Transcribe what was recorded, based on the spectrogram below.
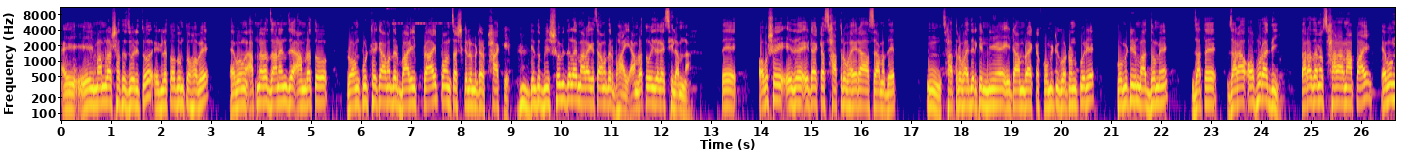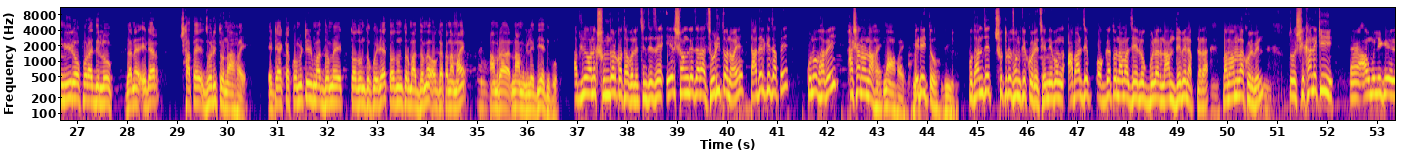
এই- মামলার সাথে জড়িত, এগুলো তদন্ত হবে। এবং আপনারা জানেন যে আমরা তো রংপুর থেকে আমাদের বাড়ি প্রায় পঞ্চাশ কিলোমিটার ফাঁকে। কিন্তু বিশ্ববিদ্যালয়ে মারা গেছে আমাদের ভাই, আমরা তো ওই জায়গায় ছিলাম না। তে অবশ্যই এটা একটা ছাত্র ভাইয়েরা আছে আমাদের ছাত্র ভাইদেরকে নিয়ে এটা আমরা একটা কমিটি গঠন করে কমিটির মাধ্যমে যাতে যারা অপরাধী তারা যেন ছাড়া না পায় এবং নির অপরাধী লোক যেন এটার সাথে জড়িত না হয়। এটা একটা কমিটির মাধ্যমে তদন্ত করে তদন্তর মাধ্যমে অজ্ঞাতনামায় আমরা নামগুলো দিয়ে দিব। আপনি অনেক সুন্দর কথা বলেছেন যে যে এর সঙ্গে যারা জড়িত নয় তাদেরকে যাতে কোনোভাবেই ফাঁসানো না হয়। না হয়। এটাই তো। জি। প্রধান যে সতেরো জনকে করেছেন এবং আবার যে অজ্ঞাতনামা যে লোকগুলার নাম দেবেন আপনারা বা মামলা করবেন, তো সেখানে কি আওয়ামী লীগের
